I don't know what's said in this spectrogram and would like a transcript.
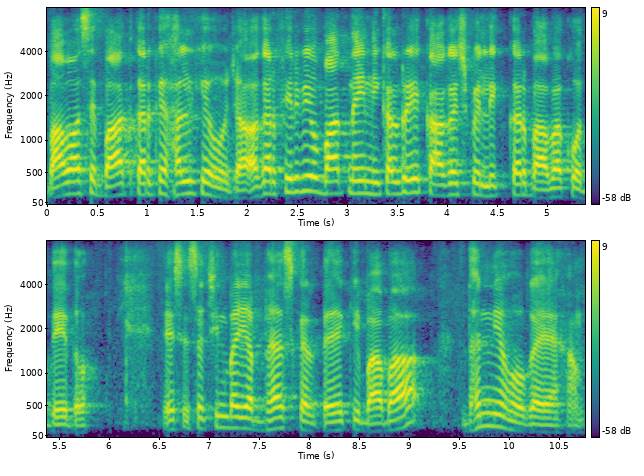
बाबा से बात करके हल्के हो जाओ। अगर फिर भी वो बात नहीं निकल रही, कागज़ पे लिख कर बाबा को दे दो। जैसे सचिन भाई अभ्यास करते हैं कि बाबा, धन्य हो गए हम।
